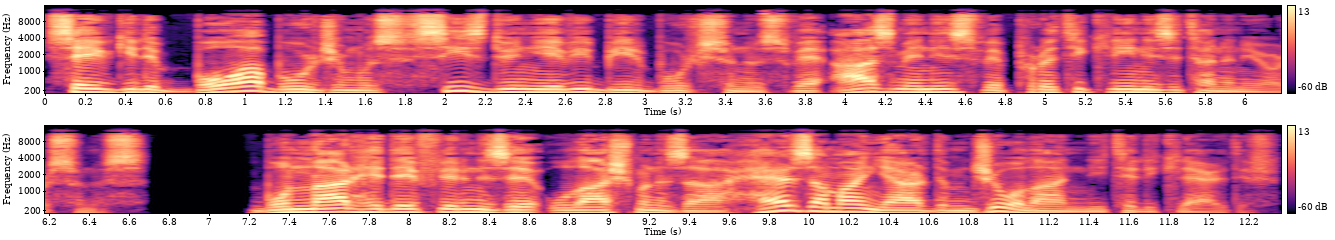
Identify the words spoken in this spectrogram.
Sevgili Boğa burcumuz, siz dünyevi bir burçsunuz ve azmeniz ve pratikliğinizi tanınıyorsunuz. Bunlar hedeflerinize ulaşmanıza her zaman yardımcı olan niteliklerdir.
